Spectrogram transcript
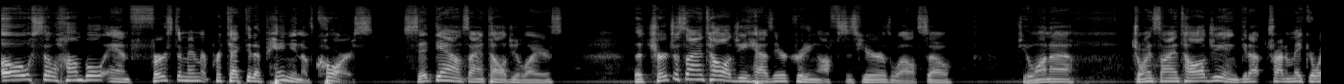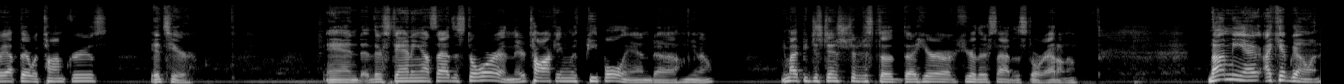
oh so humble and First Amendment protected opinion, of course, sit down, Scientology lawyers. The Church of Scientology has the recruiting offices here as well. So if you want to join Scientology and get up, try to make your way up there with Tom Cruise, it's here and they're standing outside the store and they're talking with people and uh, you know you might be just interested just to, to, hear hear their side of the story i don't know Not me. I, I kept going.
